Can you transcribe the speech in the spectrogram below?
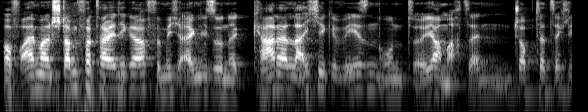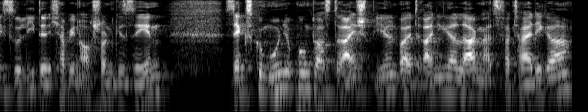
Auf einmal Stammverteidiger, für mich eigentlich so eine Kaderleiche gewesen und äh, ja, macht seinen Job tatsächlich solide. Ich habe ihn auch schon gesehen. Sechs Kommunio-Punkte aus drei Spielen bei drei Niederlagen als Verteidiger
